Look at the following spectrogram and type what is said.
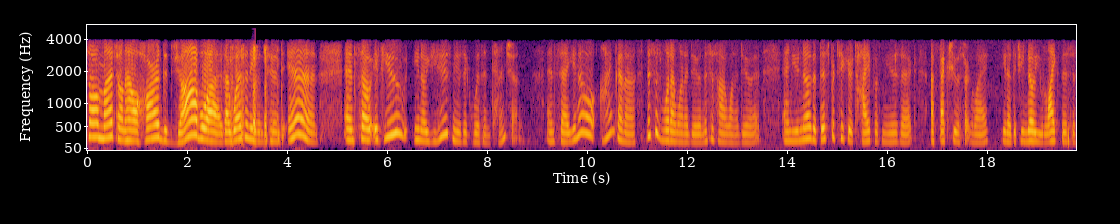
so much on how hard the job was. I wasn't even tuned in. And so if you, you know, use music with intention and say, you know, I'm going to this is what I want to do and this is how I want to do it and you know that this particular type of music affects you a certain way, you know that you know you like this, this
